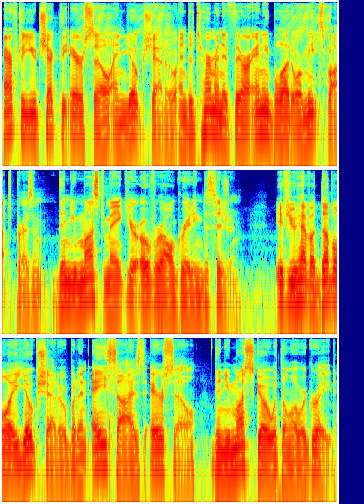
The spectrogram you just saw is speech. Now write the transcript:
After you check the air cell and yolk shadow and determine if there are any blood or meat spots present, then you must make your overall grading decision. If you have a AA yolk shadow but an A-sized air cell, then you must go with the lower grade.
